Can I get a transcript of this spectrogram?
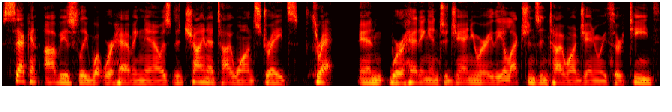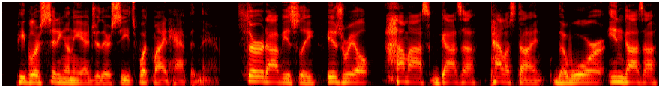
Second, obviously, what we're having now is the China Taiwan Straits threat. And we're heading into January, the elections in Taiwan, January 13th. People are sitting on the edge of their seats. What might happen there? Third, obviously, Israel Hamas, Gaza, Palestine, the war in Gaza,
